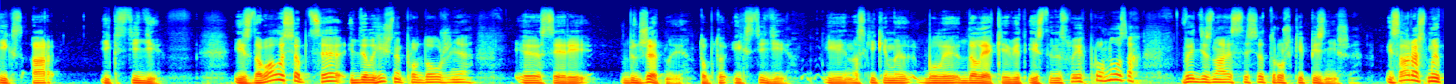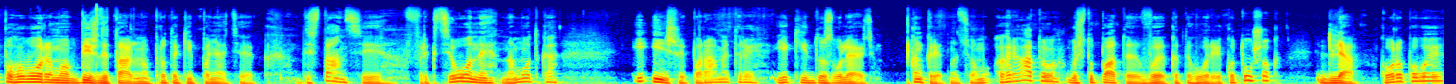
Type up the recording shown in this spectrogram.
XR XTD. І здавалося б, це ідеологічне продовження е, серії бюджетної, тобто XTD. І наскільки ми були далекі від істини в своїх прогнозах, ви дізнаєтеся трошки пізніше. І зараз ми поговоримо більш детально про такі поняття, як дистанції, фрикціони, намотка і інші параметри, які дозволяють конкретно цьому агрегату виступати в категорії котушок для коропової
